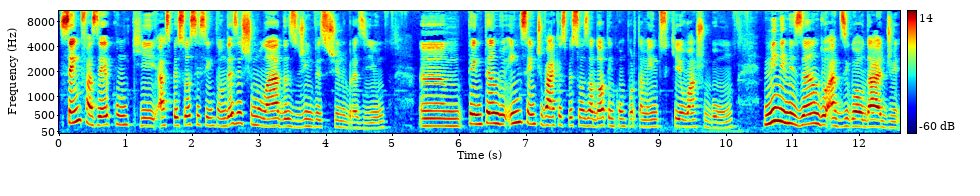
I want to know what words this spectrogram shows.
sem fazer com que as pessoas se sintam desestimuladas de investir no Brasil, hum, tentando incentivar que as pessoas adotem comportamentos que eu acho bom minimizando a desigualdade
